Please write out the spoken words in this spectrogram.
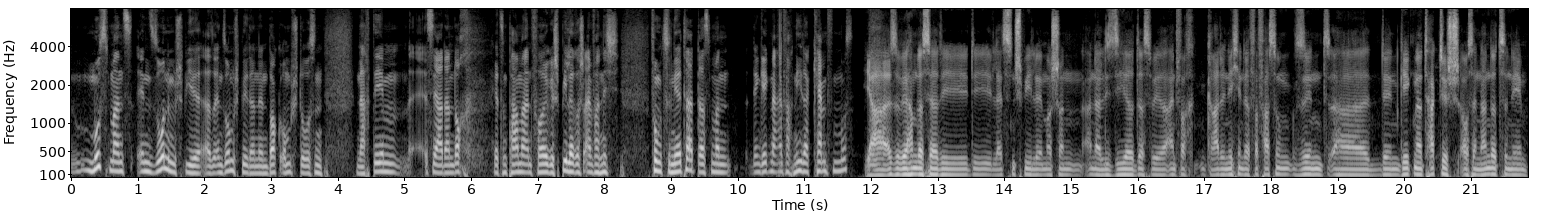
muss man es in so einem Spiel, also in so einem Spiel dann den Bock umstoßen, nachdem es ja dann doch jetzt ein paar Mal in Folge spielerisch einfach nicht funktioniert hat, dass man den Gegner einfach niederkämpfen muss? Ja, also wir haben das ja die, die letzten Spiele immer schon analysiert, dass wir einfach gerade nicht in der Verfassung sind, äh, den Gegner taktisch auseinanderzunehmen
